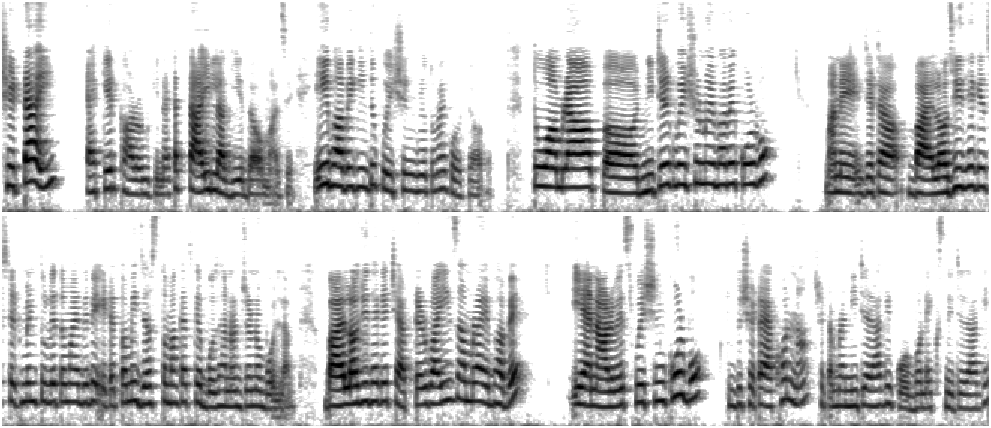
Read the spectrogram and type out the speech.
সেটাই একের কারণ কিনা, একটা তাই লাগিয়ে দাও মাঝে। এইভাবে কিন্তু কোয়েশ্চেনগুলো তোমায় করতে হবে। তো আমরা নিটের কোয়েশনও এভাবে করব। মানে যেটা বায়োলজি থেকে স্টেটমেন্ট তুলে তোমায় দেবে, এটা তো আমি জাস্ট তোমাকে আজকে বোঝানোর জন্য বললাম। বায়োলজি থেকে চ্যাপ্টার ওয়াইজ আমরা এভাবে A and R base question করব, কিন্তু সেটা এখন না, সেটা আমরা নিটের আগে করব নেক্সট নিটের আগে।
